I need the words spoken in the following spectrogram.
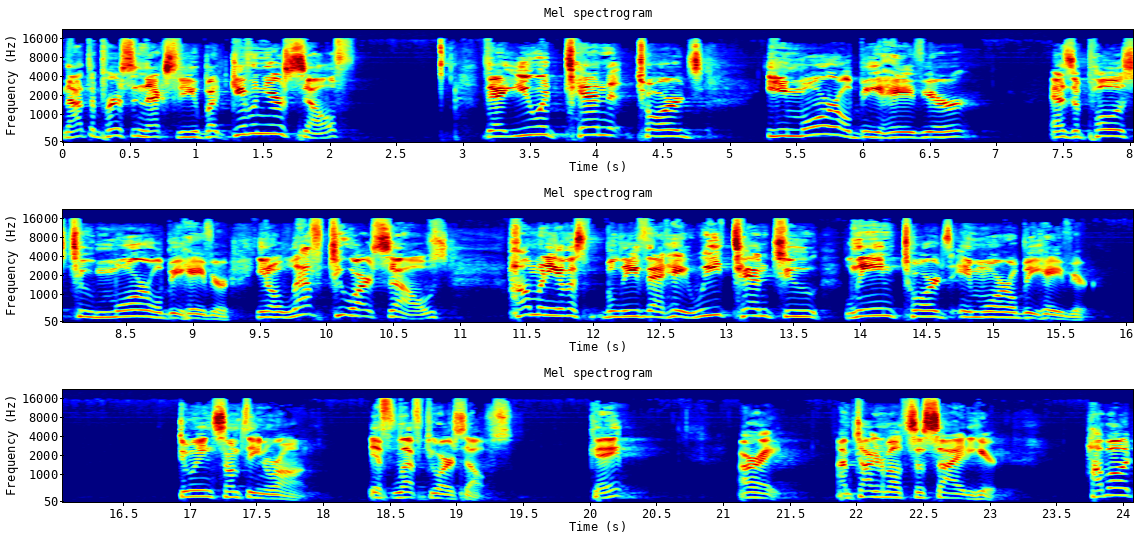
not the person next to you, but given yourself, that you would tend towards immoral behavior as opposed to moral behavior. You know, left to ourselves, how many of us believe that, hey, we tend to lean towards immoral behavior, doing something wrong, if left to ourselves? Okay? All right. I'm talking about society here. How about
